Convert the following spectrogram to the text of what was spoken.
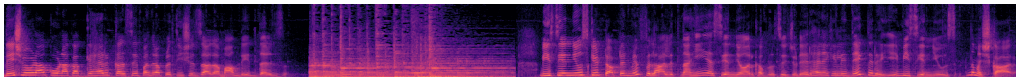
देश में उड़ा कोरोना का कहर, कल से 15 प्रतिशत ज़्यादा मामले दर्ज। बीसीएन न्यूज़ के टॉप टेन में फ़िलहाल इतना ही। ऐसी अन्य और खबरों से जुड़े रहने के लिए देखते रहिए बीसीएन न्यूज़। नमस्कार।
